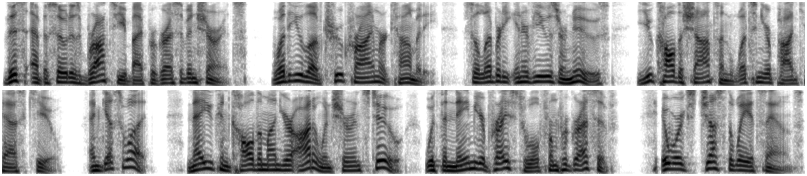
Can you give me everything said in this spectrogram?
This episode is brought to you by Progressive Insurance. Whether you love true crime or comedy, celebrity interviews or news, you call the shots on what's in your podcast queue. And guess what? Now you can call them on your auto insurance too with the Name Your Price tool from Progressive. It works just the way it sounds.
